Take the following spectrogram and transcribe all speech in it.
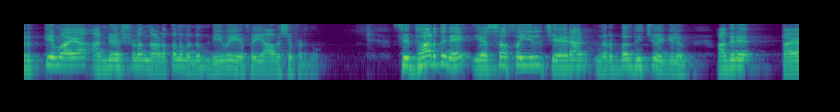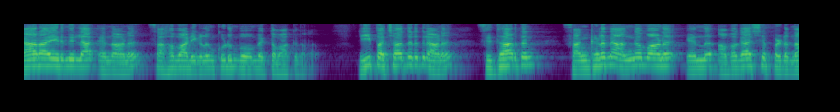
കൃത്യമായ അന്വേഷണം നടത്തണമെന്നും ഡിവൈഎഫ്ഐ ആവശ്യപ്പെടുന്നു. സിദ്ധാർത്ഥിനെ എസ് എഫ് ഐയിൽ ചേരാൻ നിർബന്ധിച്ചുവെങ്കിലും അതിന് തയ്യാറായിരുന്നില്ല എന്നാണ് സഹപാഠികളും കുടുംബവും വ്യക്തമാക്കുന്നത്. ഈ പശ്ചാത്തലത്തിലാണ് സിദ്ധാർത്ഥൻ സംഘടന അംഗമാണ് എന്ന് അവകാശപ്പെടുന്ന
